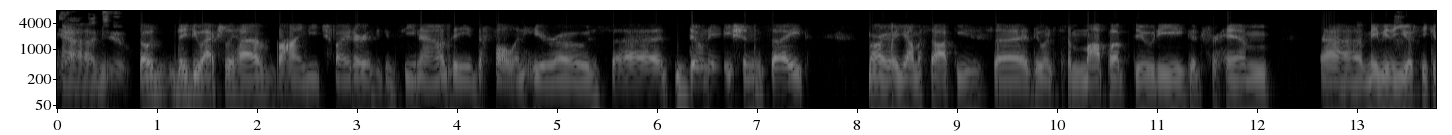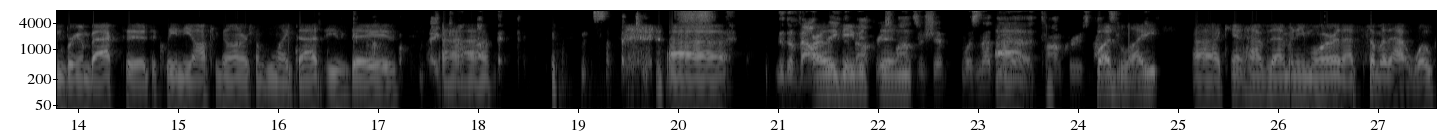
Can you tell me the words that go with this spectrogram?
Yeah, Um, too. So they do actually have behind each fighter, as you can see now, the the Fallen Heroes uh, donation site. Mario Yamasaki's uh, doing some mop up duty. Good for him. Uh, maybe the UFC can bring him back to, to clean the octagon or something like that these days. My God. Um, uh, the Valkyrie, Harley the Valkyrie Davidson, sponsorship wasn't that the uh, uh, Tom Cruise Bud Nazi movie? Light. Uh, can't have them anymore. That's some of that woke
